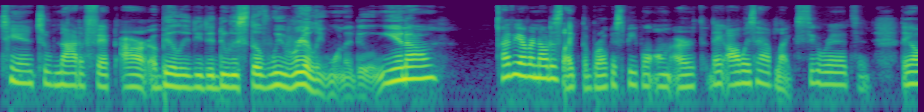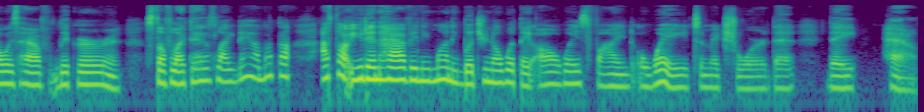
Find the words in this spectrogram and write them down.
tend to not affect our ability to do the stuff we really want to do, you know? Have you ever noticed like the brokest people on earth? They always have like cigarettes and they always have liquor and stuff like that. It's like, damn, I thought I thought you didn't have any money, but you know what? They always find a way to make sure that they have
